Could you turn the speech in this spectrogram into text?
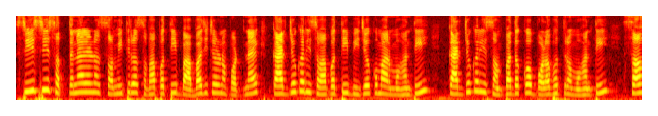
ଶ୍ରୀ ଶ୍ରୀ ସତ୍ୟନାରାୟଣ ସମିତିର ସଭାପତି ବାବାଜୀ ଚରଣ ପଟ୍ଟନାୟକ କାର୍ଯ୍ୟକାରୀ ସଭାପତି ବିଜୟ କୁମାର ମହାନ୍ତି କାର୍ଯ୍ୟକାରୀ ସମ୍ପାଦକ ବଳଭଦ୍ର ମହାନ୍ତି ସହ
